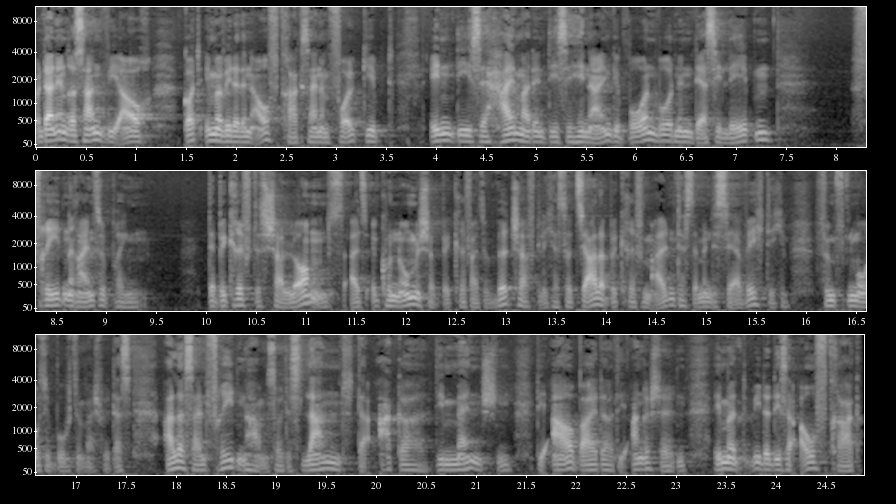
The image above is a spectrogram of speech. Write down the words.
Und dann interessant, wie auch Gott immer wieder den Auftrag seinem Volk gibt, in diese Heimat, in die sie hineingeboren wurden, in der sie leben, Frieden reinzubringen. Der Begriff des Shaloms als ökonomischer Begriff, also wirtschaftlicher, sozialer Begriff im Alten Testament ist sehr wichtig, im fünften Mosebuch zum Beispiel, dass alles seinen Frieden haben soll, das Land, der Acker, die Menschen, die Arbeiter, die Angestellten, immer wieder dieser Auftrag,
